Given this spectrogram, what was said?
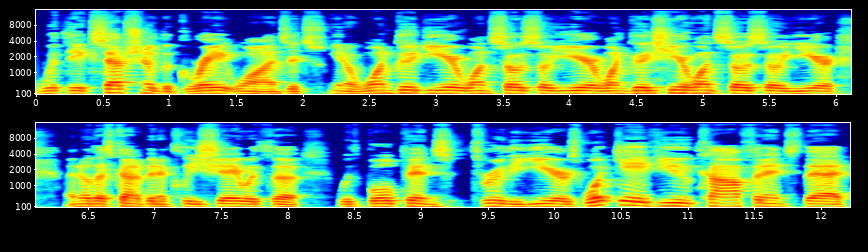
with the exception of the great ones, it's you know one good year, one so-so year, one good year, one so-so year. I know that's kind of been a cliche with uh, with bullpens through the years. What gave you confidence that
